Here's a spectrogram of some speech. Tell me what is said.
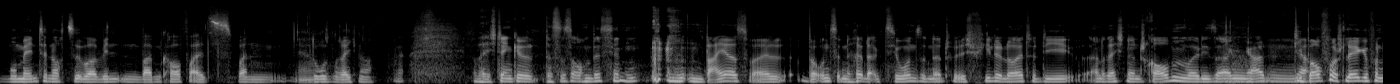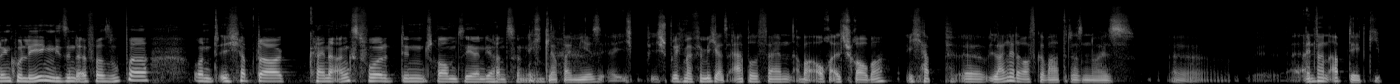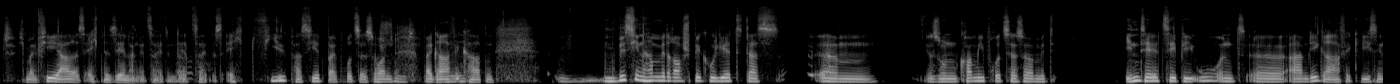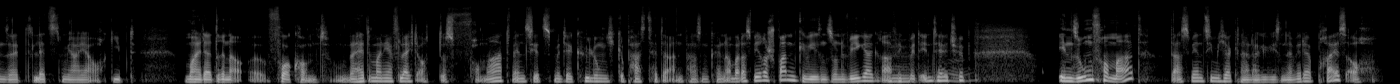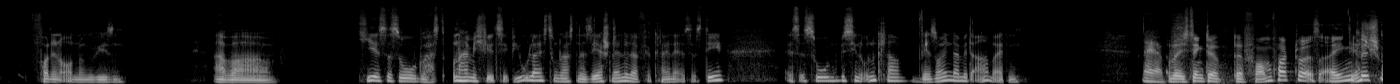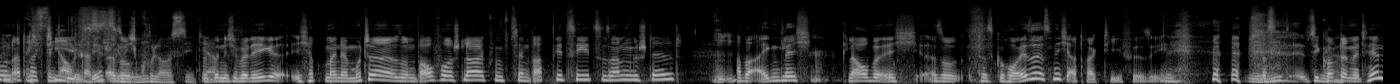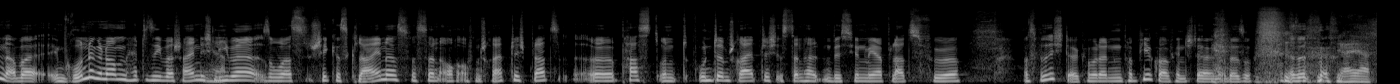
Momente noch zu überwinden beim Kauf als beim Ja. Dosenrechner. Aber ich denke, das ist auch ein bisschen ein Bias, weil bei uns in der Redaktion sind natürlich viele Leute, die an Rechnern schrauben, weil die sagen, ja, die Ja. Bauvorschläge von den Kollegen, die sind einfach super und ich habe da keine Angst vor, den Schraubenzieher in die Hand zu nehmen. Ich glaube, bei mir, ist, ich, ich spreche mal für mich als Apple-Fan, aber auch als Schrauber. Ich habe äh, lange darauf gewartet, dass ein neues, äh, einfach ein Update gibt. Ich meine, vier Jahre ist echt eine sehr lange Zeit. In der Zeit ist echt viel passiert bei Prozessoren, bei Grafikkarten. Ein bisschen haben wir darauf spekuliert, dass ähm, so ein Kombi-Prozessor mit Intel CPU und äh, AMD-Grafik, wie es ihn seit letztem Jahr ja auch gibt, mal da drin äh, vorkommt. Und da hätte man ja vielleicht auch das Format, wenn es jetzt mit der Kühlung nicht gepasst hätte, anpassen können. Aber das wäre spannend gewesen, so eine Vega-Grafik mit Intel-Chip. In so einem Format, das wäre ein ziemlicher Knaller gewesen. Da wäre der Preis auch voll in Ordnung gewesen. Aber hier ist es so, du hast unheimlich viel CPU-Leistung, du hast eine sehr schnelle, dafür kleine SSD. Es ist so ein bisschen unklar, wer soll denn damit arbeiten? Naja, Aber ich denke, der, der Formfaktor ist eigentlich schon ich attraktiv. finde auch, dass es also, ziemlich cool aussieht. Ja. wenn ich überlege, ich habe meiner Mutter so einen Bauvorschlag, 15 Watt PC zusammengestellt. Mhm. Aber eigentlich glaube ich, also das Gehäuse ist nicht attraktiv für sie. Das, sie kommt damit hin, aber im Grunde genommen hätte sie wahrscheinlich Ja. lieber sowas schickes Kleines, was dann auch auf den Schreibtischplatz äh, passt und unterm Schreibtisch ist dann halt ein bisschen mehr Platz für was weiß ich, da kann man dann einen Papierkorb hinstellen oder so. Also ja, ja.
